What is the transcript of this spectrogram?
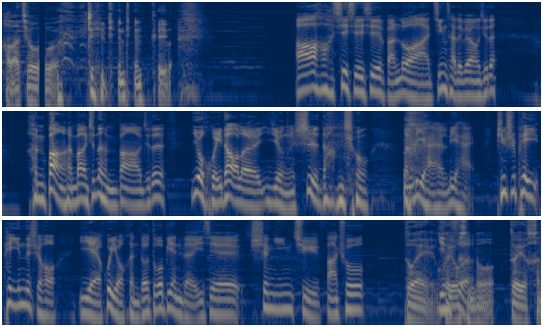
好了，就 这一点点可以了。好好，谢谢谢谢樊洛啊，精彩的表演，我觉得很棒很棒，真的很棒啊！我觉得又回到了影视当中，很厉害很厉害。平时配配音的时候，也会有很多多变的一些声音去发出，对，会有很多对很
